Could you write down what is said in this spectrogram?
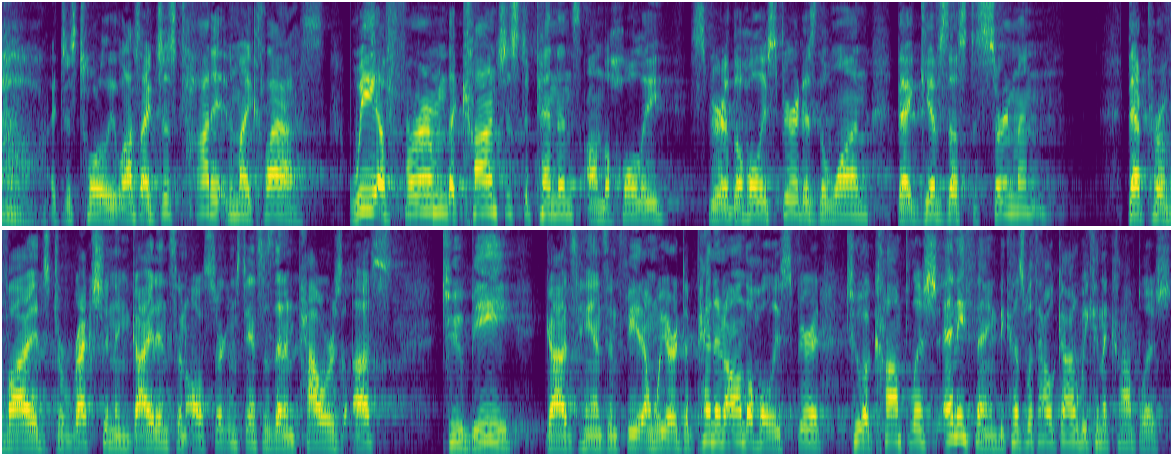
Oh, I just totally lost. I just taught it in my class. We affirm the conscious dependence on the Holy Spirit. The Holy Spirit is the one that gives us discernment, that provides direction and guidance in all circumstances, that empowers us to be God's hands and feet. And we are dependent on the Holy Spirit to accomplish anything because without God, we can accomplish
